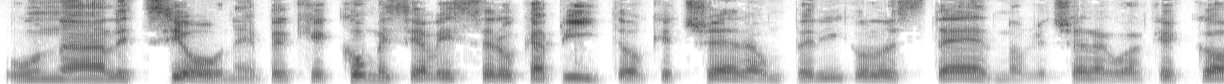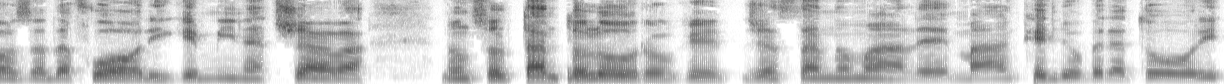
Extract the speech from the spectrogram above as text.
una lezione perché come se avessero capito che c'era un pericolo esterno, che c'era qualche cosa da fuori che minacciava non soltanto loro che già stanno male, ma anche gli operatori,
